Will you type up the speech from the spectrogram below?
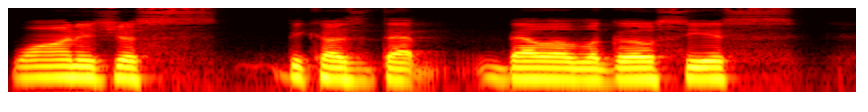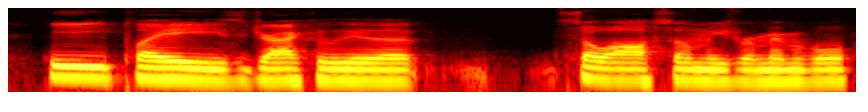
One is just because that Bela Lugosius, he plays Dracula so awesome, he's memorable.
